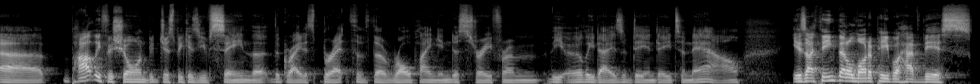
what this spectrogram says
Uh, partly for Shawn, but just because you've seen the the greatest breadth of the role playing industry from the early days of D and D to now, is I think that a lot of people have this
